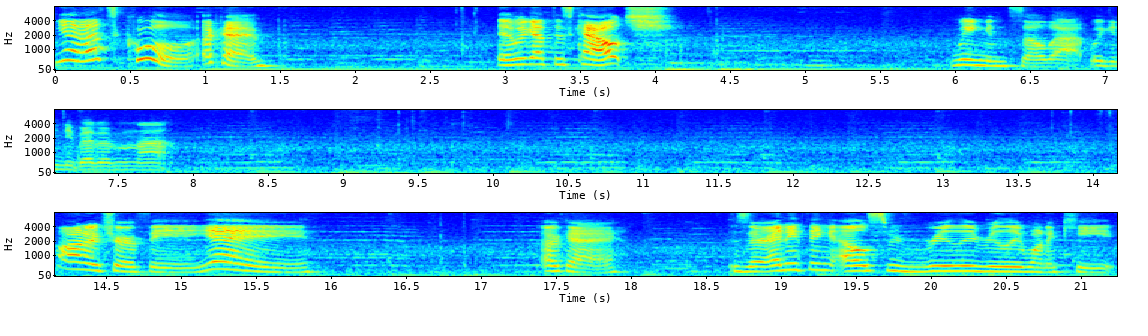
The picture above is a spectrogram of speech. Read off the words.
Yeah, that's cool. Okay. And we got this couch. We can sell that. We can do better than that. Honor trophy. Yay! Okay. Is there anything else we really, really want to keep?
